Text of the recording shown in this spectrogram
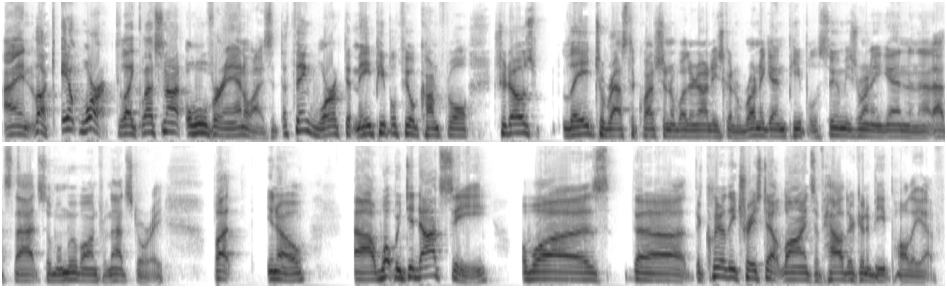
I look, it worked. Like let's not overanalyze it. The thing worked. It made people feel comfortable. Trudeau's laid to rest the question of whether or not he's going to run again. People assume he's running again, and that, that's that. So we'll move on from that story. But you know, uh, what we did not see was the the clearly traced out lines of how they're going to beat Poilievre.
